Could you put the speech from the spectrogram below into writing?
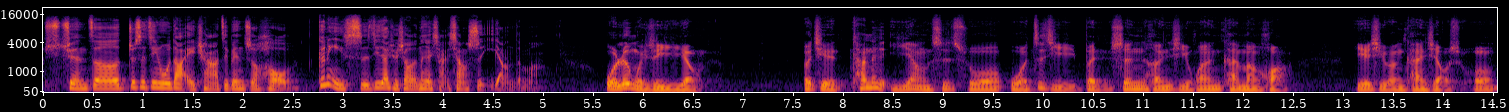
选择就是进入到 HR 这边之后，跟你实际在学校的那个想象是一样的吗？我认为是一样的。而且他那个一样是说，我自己本身很喜欢看漫画，也喜欢看小说，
